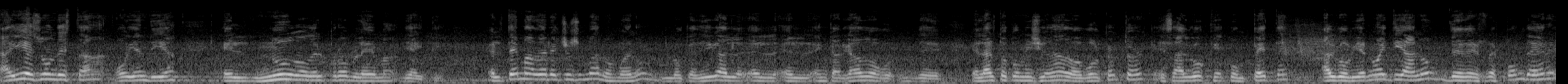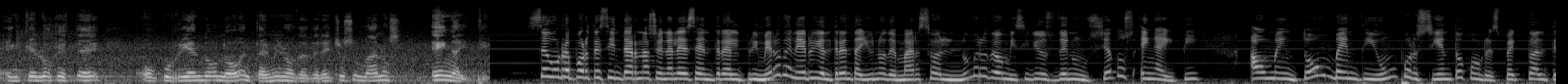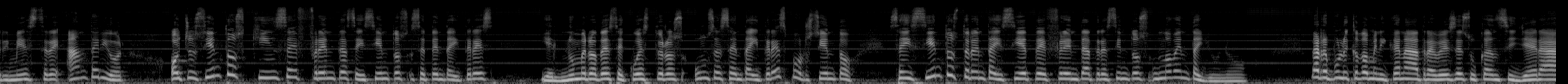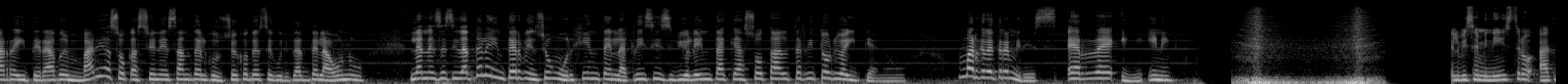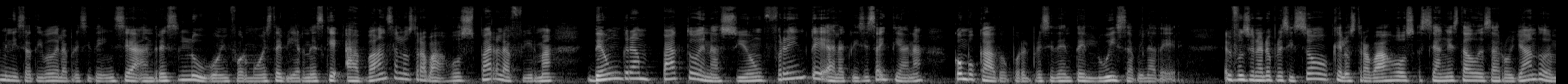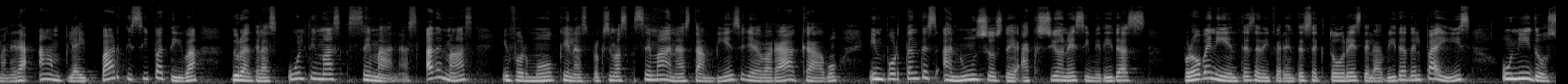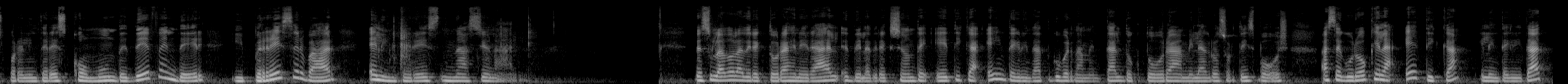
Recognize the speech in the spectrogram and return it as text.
Ahí es donde está hoy en día el nudo del problema de Haití. El tema de derechos humanos, bueno, lo que diga el, encargado del el alto comisionado Volker Turk es algo que compete al gobierno haitiano de responder en qué es lo que esté ocurriendo o no en términos de derechos humanos en Haití. Según reportes internacionales, entre el 1 de enero y el 31 de marzo, el número de homicidios denunciados en Haití aumentó un 21% con respecto al trimestre anterior, 815 frente a 673, y el número de secuestros un 63%, 637 frente a 391. La República Dominicana, a través de su canciller, ha reiterado en varias ocasiones ante el Consejo de Seguridad de la ONU la necesidad de la intervención urgente en la crisis violenta que azota al territorio haitiano. Margaret Ramírez, RNN. El viceministro administrativo de la presidencia, Andrés Lugo, informó este viernes que avanzan los trabajos para la firma de un gran pacto de nación frente a la crisis haitiana convocado por el presidente Luis Abinader. El funcionario precisó que los trabajos se han estado desarrollando de manera amplia y participativa durante las últimas semanas. Además, informó que en las próximas semanas también se llevará a cabo importantes anuncios de acciones y medidas provenientes de diferentes sectores de la vida del país, unidos por el interés común de defender y preservar el interés nacional. De su lado, la directora general de la Dirección de Ética e Integridad Gubernamental, doctora Milagros Ortiz Bosch, aseguró que la ética y la integridad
